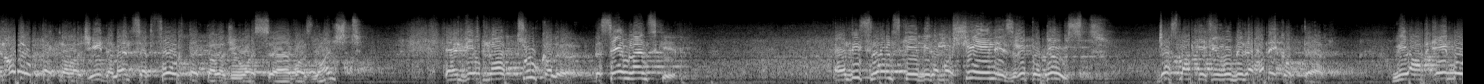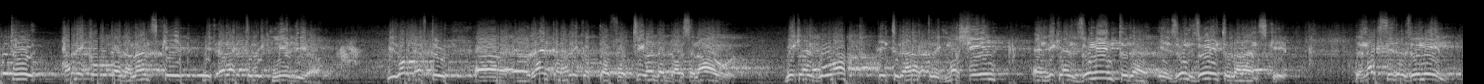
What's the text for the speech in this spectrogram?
another technology, the Landsat 4 technology was, uh, was launched, and we have now true color, the same landscape. And this landscape with a machine is reproduced, just like if you would be in a helicopter. We are able to helicopter the landscape with electronic media. We don't have to uh, uh, rent a helicopter for $300 an hour. We can go up into the electric machine and we can zoom into the zoom, zoom into the landscape. The next is a zoom in.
